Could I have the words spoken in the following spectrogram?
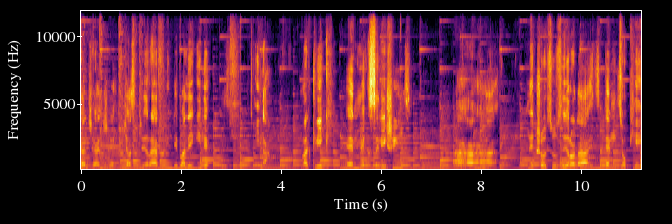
waklikha njanje just rap into ebalekile ila right click and make selections. Uh, make sure to zero la it's, then it's okay.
